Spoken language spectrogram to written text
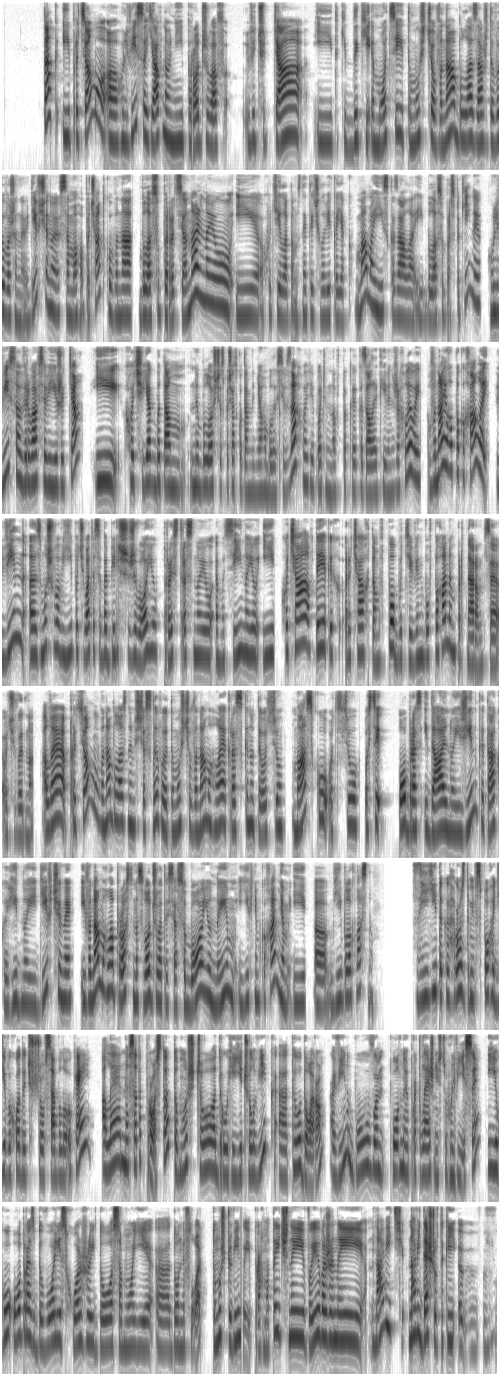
Так, і при цьому Гульвіса явно в ній породжував відчуття і такі дикі емоції, тому що вона була завжди виваженою дівчиною з самого початку. Вона була суперраціональною і хотіла там знайти чоловіка, як мама їй сказала, і була суперспокійною. Гульвіса увірвався в її життя. І, хоч як би там не було, що спочатку там від нього були всі в захваті, потім навпаки казали, який він жахливий. Вона його покохала, він е, змушував її почувати себе більш живою, пристрасною, емоційною. І, хоча в деяких речах там в побуті він був поганим партнером, це очевидно, але при цьому вона була з ним щасливою, тому що вона могла якраз скинути оцю маску, оцю ось цей образ ідеальної жінки, так, гідної дівчини, і вона могла просто насолоджуватися собою, ним і їхнім коханням, і е, їй було класно. З її таких роздумів спогадів виходить, що все було окей. Але не все так просто, тому що другий її чоловік е, Теодоро він був повною протилежністю Гульвіси, і його образ доволі схожий до самої е, Донни Флор. Тому що він прагматичний, виважений, навіть навіть дещо в такий е,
